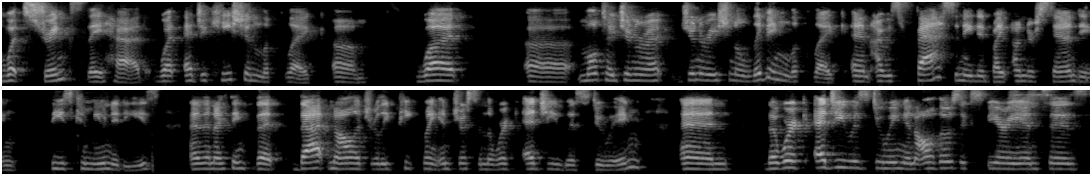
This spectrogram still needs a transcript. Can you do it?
what strengths they had, what education looked like, um, what uh, multi generational living look like? And I was fascinated by understanding these communities. And then I think that that knowledge really piqued my interest in the work Edgy was doing. And the work Edgy was doing and all those experiences,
